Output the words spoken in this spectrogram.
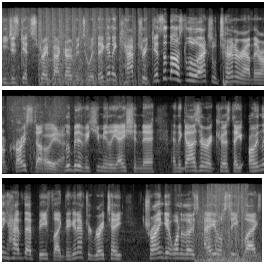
He just gets straight back over to it. They're going to capture it. Gets a nice little actual turnaround there on Crowster. Oh, yeah. A little bit of a humiliation there. And the guys are at Curse. They only have that B flag. They're going to have to rotate, try and get one of those A or C flags.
